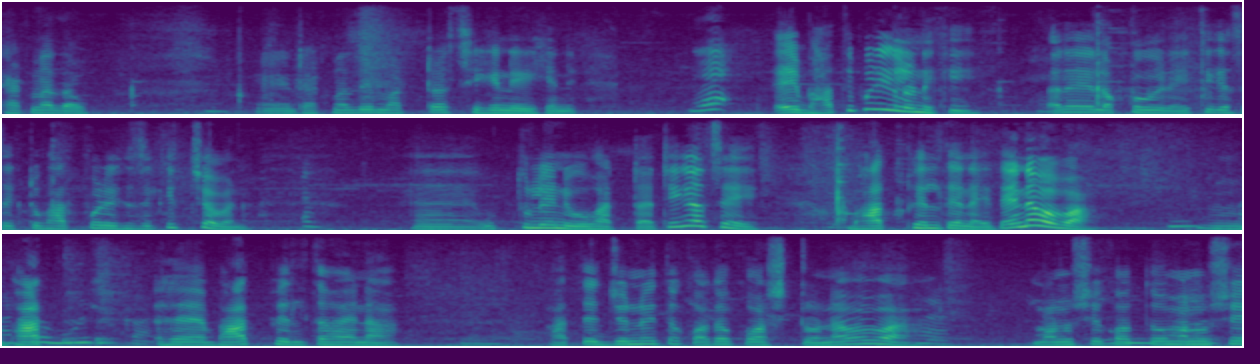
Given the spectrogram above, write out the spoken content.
ঢাকনা দাও। ঢাকনা দিয়ে মাঠটা ছেঁকে নেই এখানে। হ্যাঁ, এই ভাতই পড়ে গেলো নাকি? আরে লক্ষ্য করি নাই ঠিক আছে একটু ভাত পড়ে গেছে কিচ্ছু হবে না। হ্যাঁ তুলে নেব ভাতটা ঠিক আছে? ভাত ফেলতে নাই তাই না বাবা? ভাত হ্যাঁ ভাত ফেলতে হয় না। ভাতের জন্যই তো কত কষ্ট না বাবা? হ্যাঁ, মানুষে কত মানুষে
